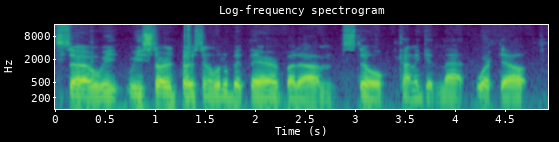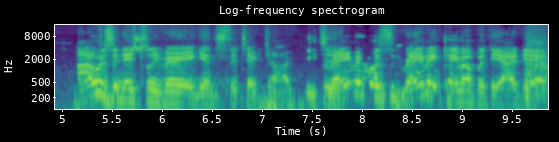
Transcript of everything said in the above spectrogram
So we we started posting a little bit there, but um, still kind of getting that worked out. I was initially very against the TikTok. Me Raven was Raven came up with the idea,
